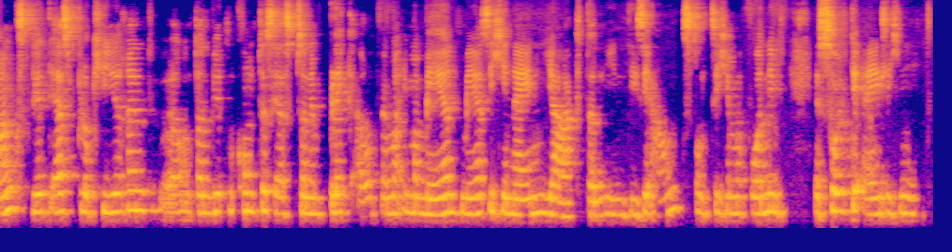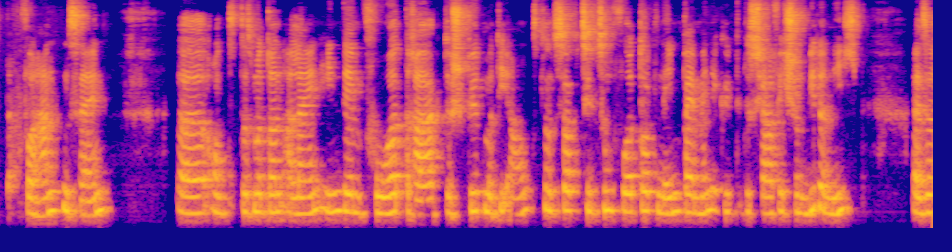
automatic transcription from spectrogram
Angst wird erst blockierend äh, und dann wird, kommt es erst zu einem Blackout, wenn man immer mehr und mehr sich hineinjagt dann in diese Angst und sich immer vornimmt, es sollte eigentlich nicht vorhanden sein. Äh, und dass man dann allein in dem Vortrag, da spürt man die Angst und sagt sie zum Vortrag nebenbei, meine Güte, das schaffe ich schon wieder nicht. Also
